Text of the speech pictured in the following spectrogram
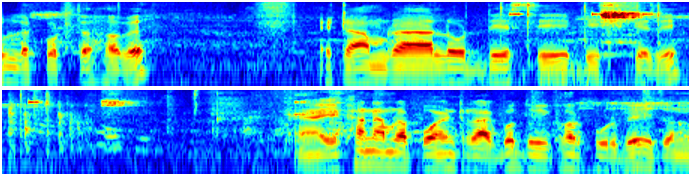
উল্লেখ করতে হবে। এটা আমরা লোড দিয়েছি বিশ কেজি। এখানে আমরা পয়েন্ট রাখব দুই ঘর পূর্বে এই জন্য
